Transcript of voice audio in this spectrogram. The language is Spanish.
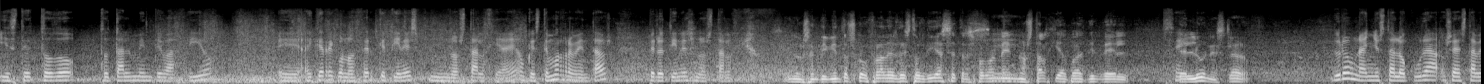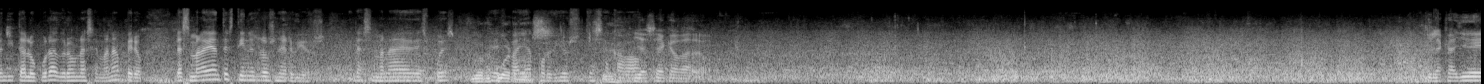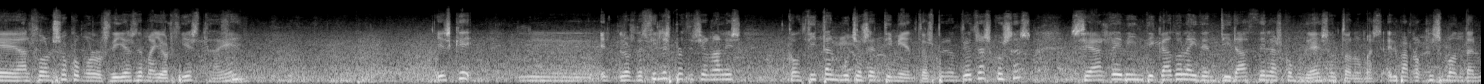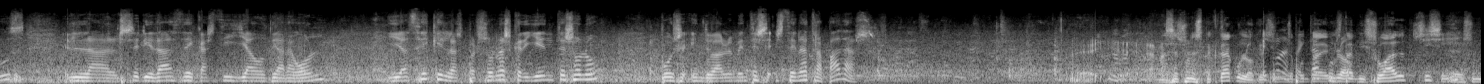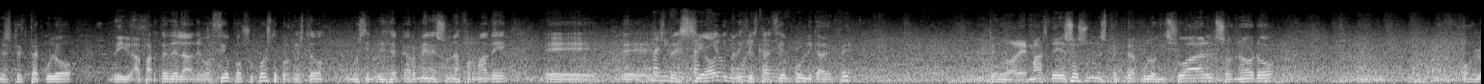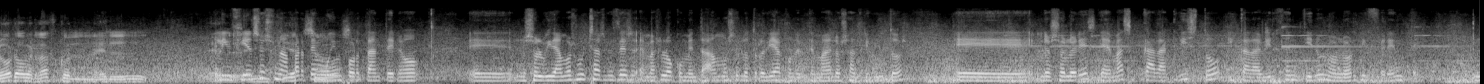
y esté todo totalmente vacío, eh, hay que reconocer que tienes nostalgia, ¿eh? aunque estemos reventados, pero tienes nostalgia. Los sentimientos cofrades de estos días se transforman Sí. en nostalgia a partir del, Sí. del lunes, claro. Dura un año esta locura, o sea, esta bendita locura dura una semana, pero la semana de antes tienes los nervios y la semana de después, Los vaya por Dios, ya se ha Sí. acabado. Ya se ha acabado. Y la calle Alfonso como los días de mayor fiesta, ¿eh? Y es que mm, los desfiles procesionales concitan muchos sentimientos, pero entre otras cosas se ha reivindicado la identidad de las comunidades autónomas, el barroquismo andaluz, la seriedad de Castilla o de Aragón, y hace que las personas creyentes o no, pues indudablemente se- estén atrapadas. Eh, además es un espectáculo que Es un desde el punto de espectáculo. vista visual Sí, sí. es un espectáculo de- aparte de la devoción por supuesto porque esto como siempre dice Carmen es una forma de, eh, de expresión y pública manifestación de pública de fe pero además de eso es un espectáculo visual sonoro oloro verdad con el El incienso es una parte muy importante, ¿no? Eh, nos olvidamos muchas veces, además lo comentábamos el otro día con el tema de los atributos, eh, los olores, y además cada Cristo y cada Virgen tiene un olor diferente.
